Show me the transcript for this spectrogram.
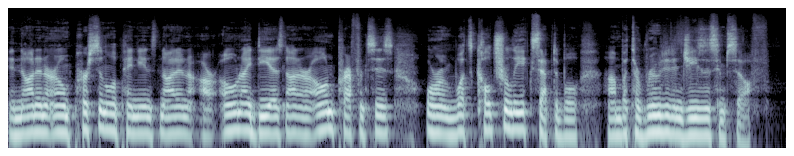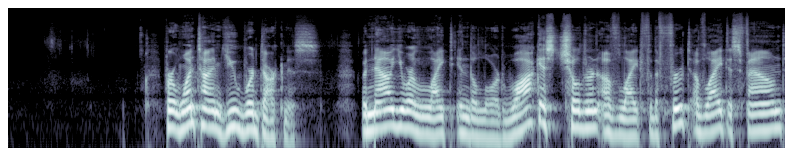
and not in our own personal opinions, not in our own ideas, not in our own preferences or in what's culturally acceptable, um, but to root it in Jesus himself. For at one time you were darkness, but now you are light in the Lord. Walk as children of light, for the fruit of light is found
